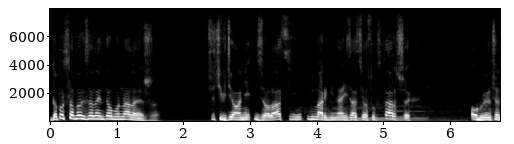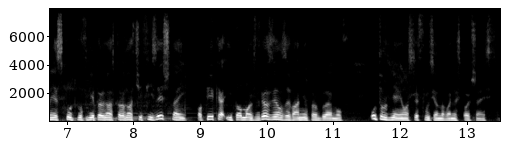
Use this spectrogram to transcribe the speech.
Do podstawowych zadań domu należy przeciwdziałanie izolacji i marginalizacji osób starszych, ograniczenie skutków niepełnosprawności fizycznej, opieka i pomoc w rozwiązywaniu problemów utrudniających funkcjonowanie w społeczeństwie.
